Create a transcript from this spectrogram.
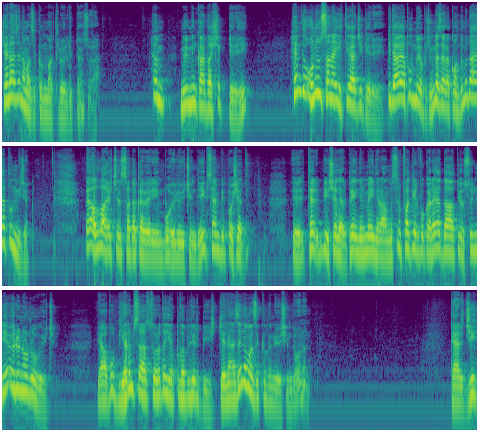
cenaze namazı kılmaktır öldükten sonra. Hem mümin kardeşlik gereği hem de onun sana ihtiyacı gereği. Bir daha yapılmıyor bu çünkü. Mezara kondu mu daha yapılmayacak. E Allah için sadaka vereyim bu ölü için deyip sen bir poşet e, ter, bir şeyler peynir meynir almışsın fakir fukaraya dağıtıyorsun. Niye? Ölünün ruhu için. Ya bu bir yarım saat sonra da yapılabilir bir iş. Cenaze namazı kılınıyor şimdi onun. Tercih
